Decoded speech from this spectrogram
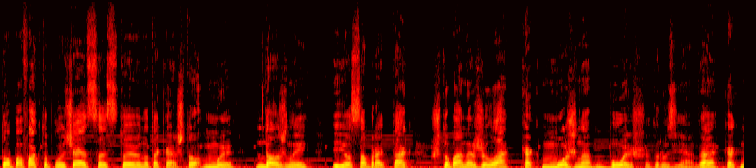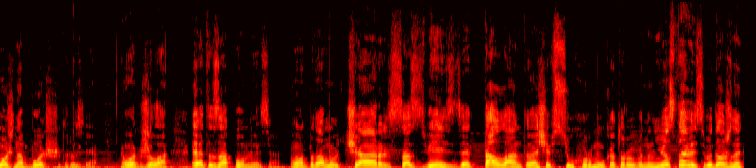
то по факту получается ситуация такая, что мы должны ее собрать так, чтобы она жила как можно больше, друзья, да, как можно больше, друзья, вот, жила. Это запомните, вот, потому чары, созвездия, таланты, вообще всю хурму, которую вы на нее ставите, вы должны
